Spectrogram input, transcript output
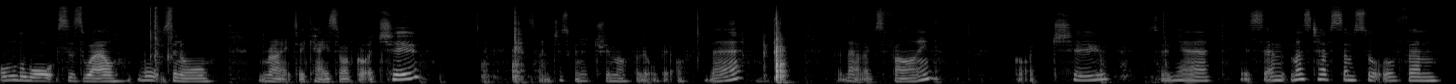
all the warts as well, warts and all. Right, okay, so I've got a two. So I'm just going to trim off a little bit off there, but that looks fine. Got a two. So yeah, it's um, must have some sort of um,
